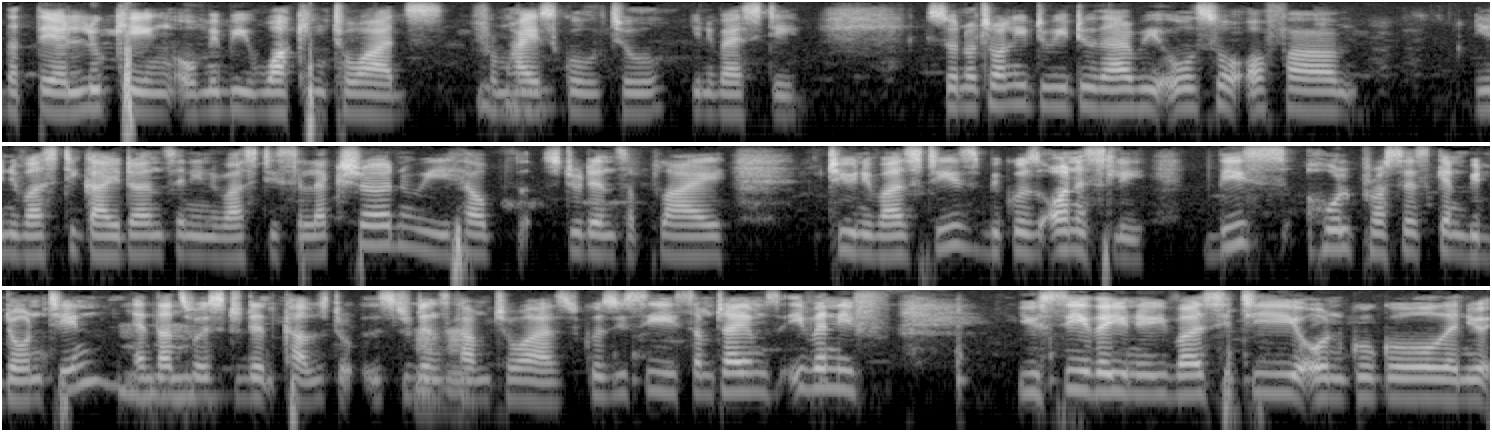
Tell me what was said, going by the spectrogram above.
that they are looking or maybe working towards from high school to university. So not only do we do that, we also offer university guidance and university selection. We help students apply to universities because honestly, this whole process can be daunting, and that's why student comes to students Mhm. come to us because you see sometimes even if you see the university on Google and you're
